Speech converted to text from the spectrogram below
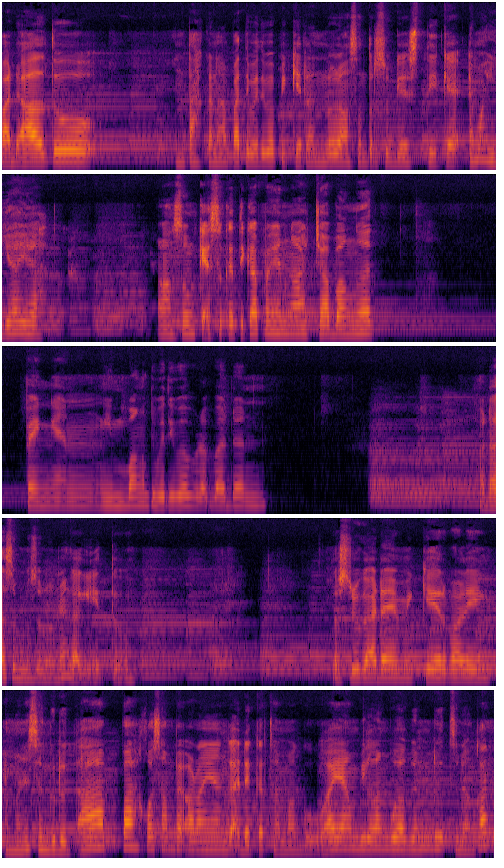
Padahal tuh entah kenapa tiba-tiba pikiran lo langsung tersugesti kayak emang iya ya? Langsung kayak seketika pengen ngaca banget. Pengen nimbang tiba-tiba berat badan. Padahal sebelum-sebelumnya nggak gitu Terus juga ada yang mikir paling emangnya segendut apa? Kok sampai orang yang nggak deket sama gue yang bilang gue gendut? Sedangkan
